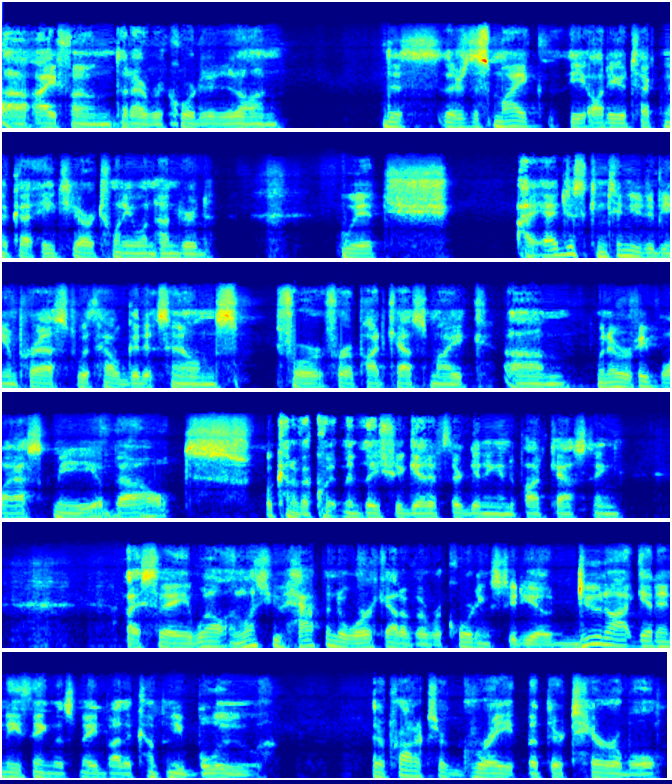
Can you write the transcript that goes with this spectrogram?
uh, iPhone that I recorded it on. This there's this mic, the Audio Technica ATR 2100, which I, I just continue to be impressed with how good it sounds for for a podcast mic. Um, whenever people ask me about what kind of equipment they should get if they're getting into podcasting, I say, well, unless you happen to work out of a recording studio, do not get anything that's made by the company Blue. Their products are great, but they're terrible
